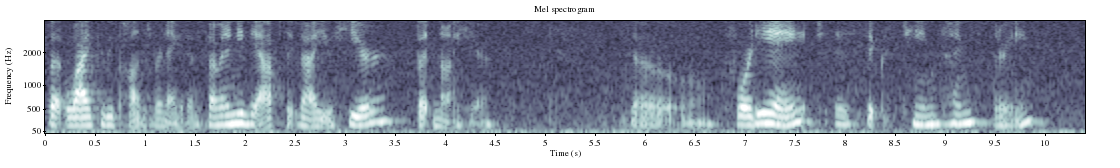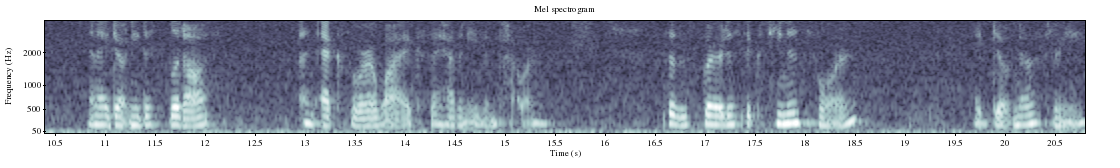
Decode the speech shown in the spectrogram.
but y could be positive or negative. So I'm going to need the absolute value here, but not here. So 48 is 16 times 3, and I don't need to split off an x or a y because I have an even power. So the square root of 16 is 4. I don't know 3.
